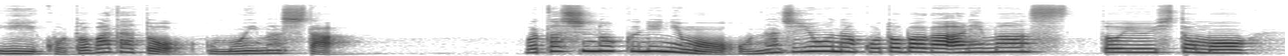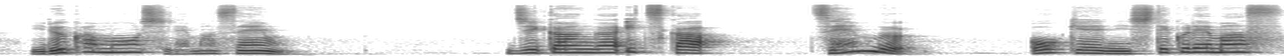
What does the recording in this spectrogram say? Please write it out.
いい言葉だと思いました。私の国にも同じような言葉がありますという人もいるかもしれません。時間がいつか全部 OK にしてくれます。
